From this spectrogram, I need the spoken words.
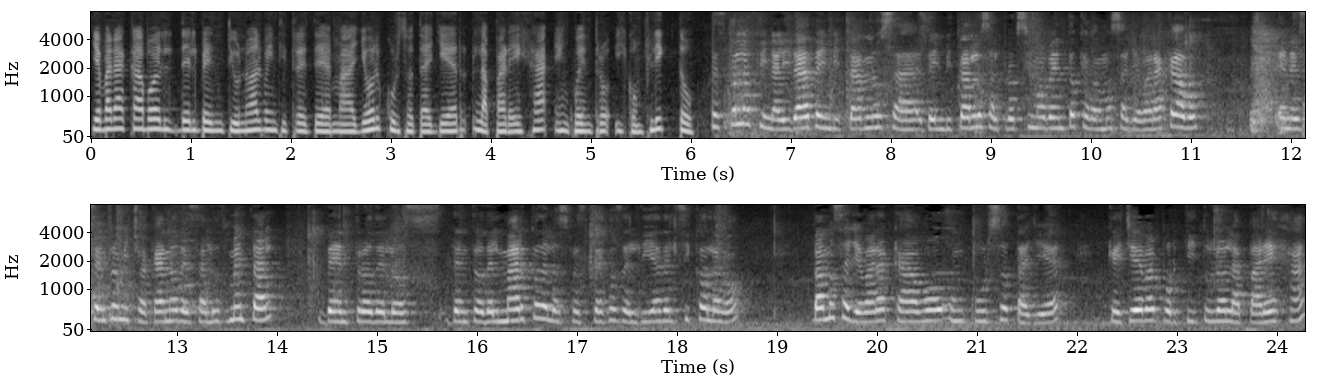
llevará a cabo el, del 21 al 23 de mayo el curso taller La pareja, encuentro y conflicto. Es con la finalidad de invitarnos a, de invitarlos al próximo evento que vamos a llevar a cabo en el Centro Michoacano de Salud Mental dentro de los dentro del marco de los festejos del Día del Psicólogo. Vamos a llevar a cabo un curso taller que lleva por título La pareja,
